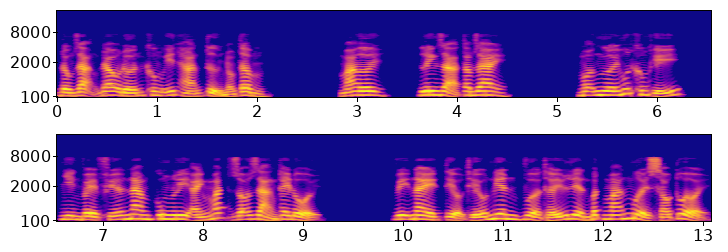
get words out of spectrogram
đồng dạng đau đớn không ít hán tử nhóm tâm. Má ơi, linh giả tam giai. Mọi người hút không khí, nhìn về phía Nam cung ly ánh mắt rõ ràng thay đổi. Vị này tiểu thiếu niên vừa thấy liền bất mãn 16 tuổi,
